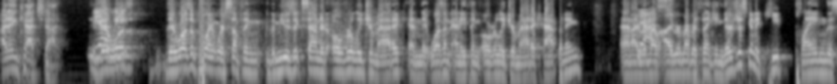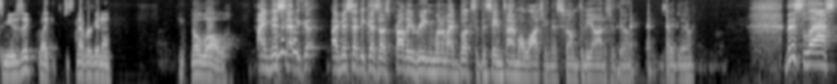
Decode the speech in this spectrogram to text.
I didn't catch that. Yeah, there we- was there was a point where something the music sounded overly dramatic and it wasn't anything overly dramatic happening. And I Yes. remember I remember thinking they're just gonna keep playing this music, like it's just never gonna no lull. I missed How that because I missed that because I was probably reading one of my books at the same time while watching this film. To be honest with you, I do. This last,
